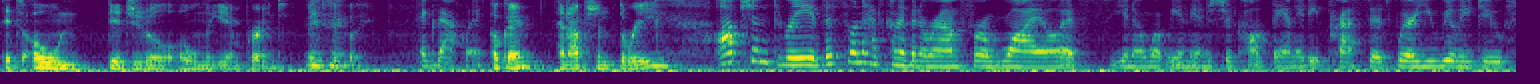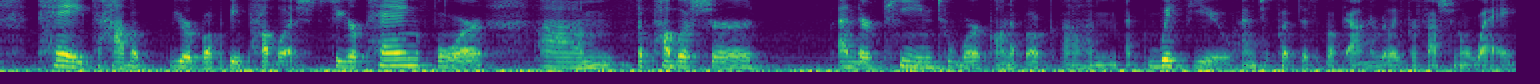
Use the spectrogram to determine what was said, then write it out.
its own digital only imprint, basically. Mm-hmm. Exactly. Okay, and option three? Option three, this one has kind of been around for a while. It's you know what we in the industry call vanity presses, where you really do pay to have a, your book be published. So you're paying for um, the publisher and their team to work on a book um, with you and to put this book out in a really professional way.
